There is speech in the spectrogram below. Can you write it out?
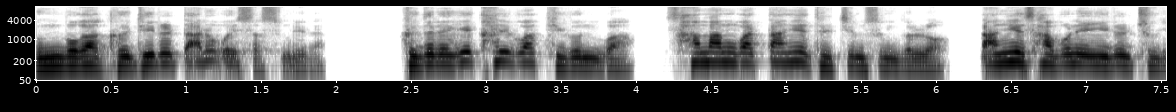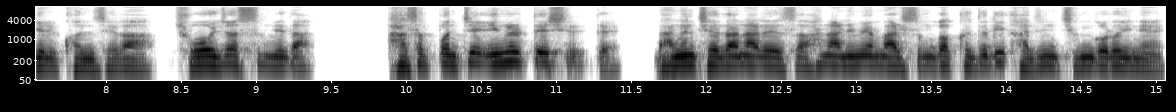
음보가 그 뒤를 따르고 있었습니다. 그들에게 칼과 기근과 사망과 땅의 들짐승들로 땅의 4분의 1을 죽일 권세가 주어졌습니다. 다섯 번째 인을 떼실 때 나는 재단 아래서 하나님의 말씀과 그들이 가진 증거로 인해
